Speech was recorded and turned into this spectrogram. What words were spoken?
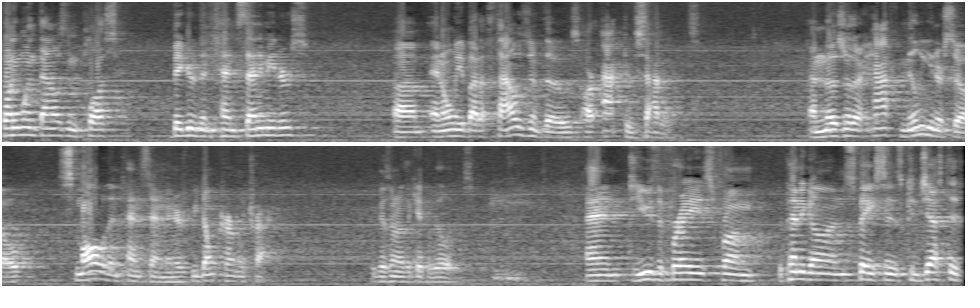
21,000 plus bigger than 10 centimeters, um, and only about a thousand of those are active satellites. And those another half million or so, smaller than 10 centimeters, we don't currently track because of the capabilities. And to use the phrase from the Pentagon, space is congested,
